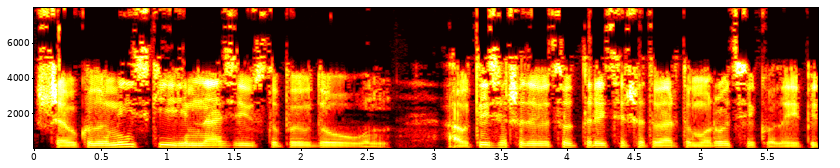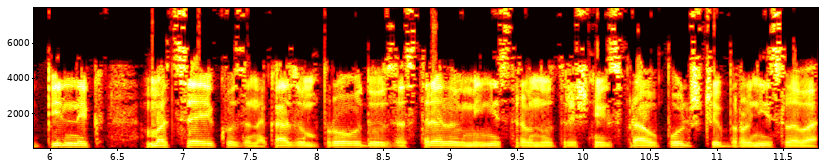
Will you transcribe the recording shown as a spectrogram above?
ще у Коломийській гімназії вступив до ОУН, А в 1934 році, коли підпільник Мацейко за наказом проводу застрелив міністра внутрішніх справ Польщі Броніслава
